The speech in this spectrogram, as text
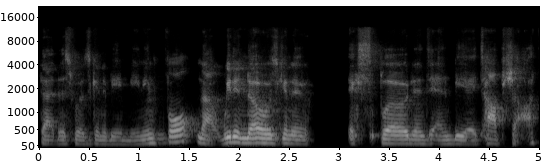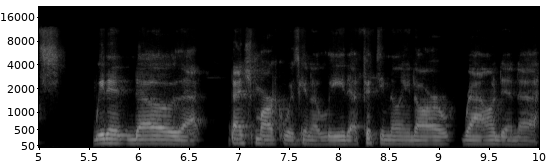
that this was going to be meaningful. Now, we didn't know it was going to explode into NBA top shots. We didn't know that Benchmark was going to lead a $50 million round in a,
